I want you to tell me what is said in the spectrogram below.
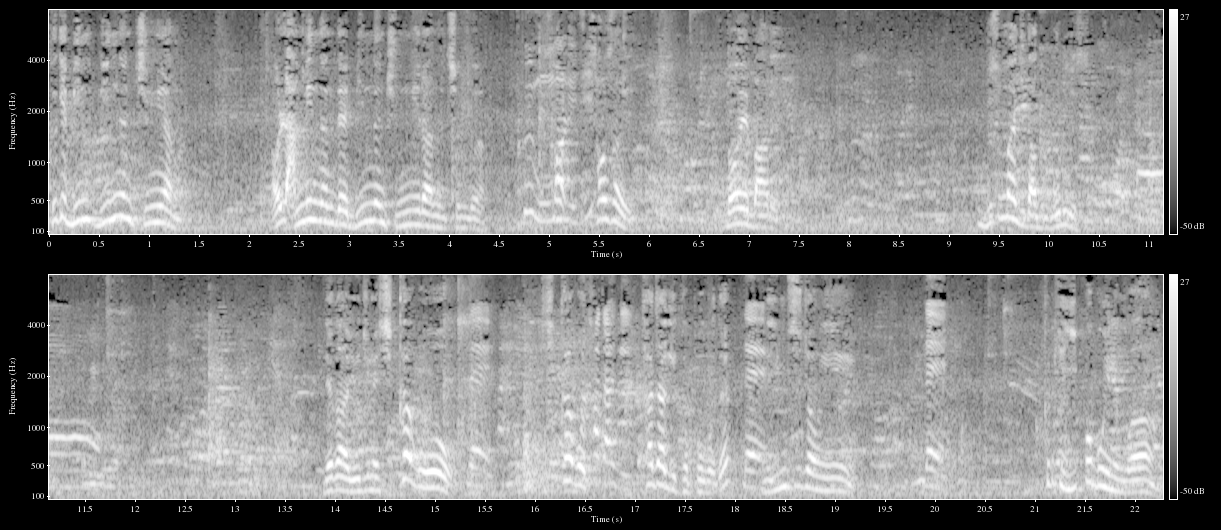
그게 믿, 믿는 중이야. 원래 안 믿는데 믿는 중이라는 증거야. 그게 뭔 말이지? 서서히. 너의 말을. 무슨 말인지 나도 모르겠어. 아, 내가 요즘에 시카고, 네, 시카고 타자기. 타자기 그거 보거든? 네. 근데 임수정이 네. 그렇게 이뻐 보이는 거야.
